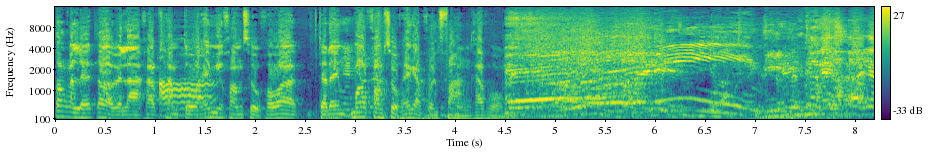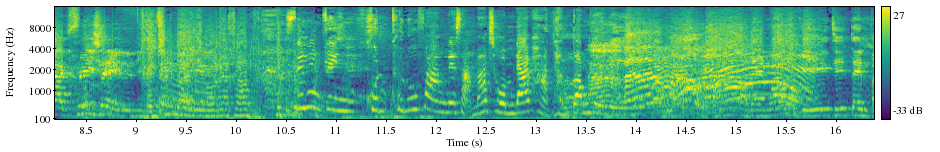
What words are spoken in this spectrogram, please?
ต้อง alert ตลอดเวลาครับอ๋อ ทำตัวให้มีความสุขเพราะว่าจะได้มอบความสุขให้กับคนฟังครับผมอ ยากฟรีเชนผมชื่อมาริวนะครับซึ่งจริงๆคุณคุณผู้ฟังเนี่ยสามารถชมได้ผ่านทางกล้องตัวนี้ แสดงว่าเมื่อกี้ที่เต้นไป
